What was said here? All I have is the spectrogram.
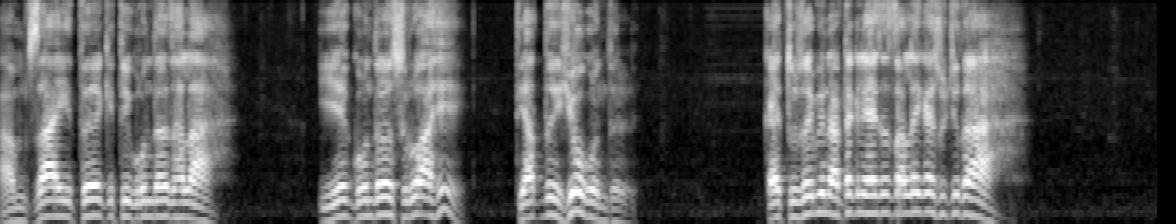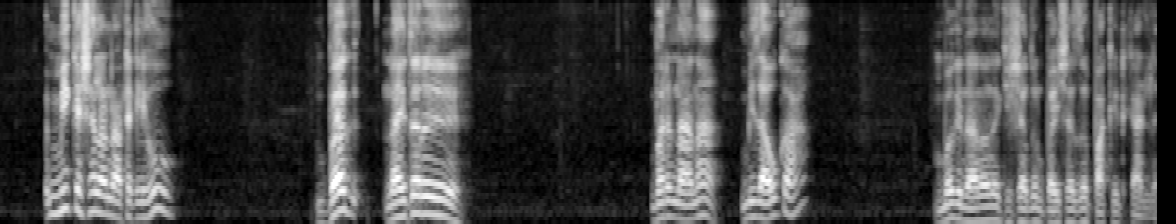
आमचा इथं किती गोंधळ झाला. एक गोंधळ सुरू आहे त्यातनं ह्यो गोंधळ. काय तुझं बी नाटक लिहायचं चाललं आहे काय सुचिता? मी कशाला नाटक लिहू? बघ नाहीतर बरं नाना मी जाऊ का? मग नानानं खिशातून पैशाचं पाकिट काढलं.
